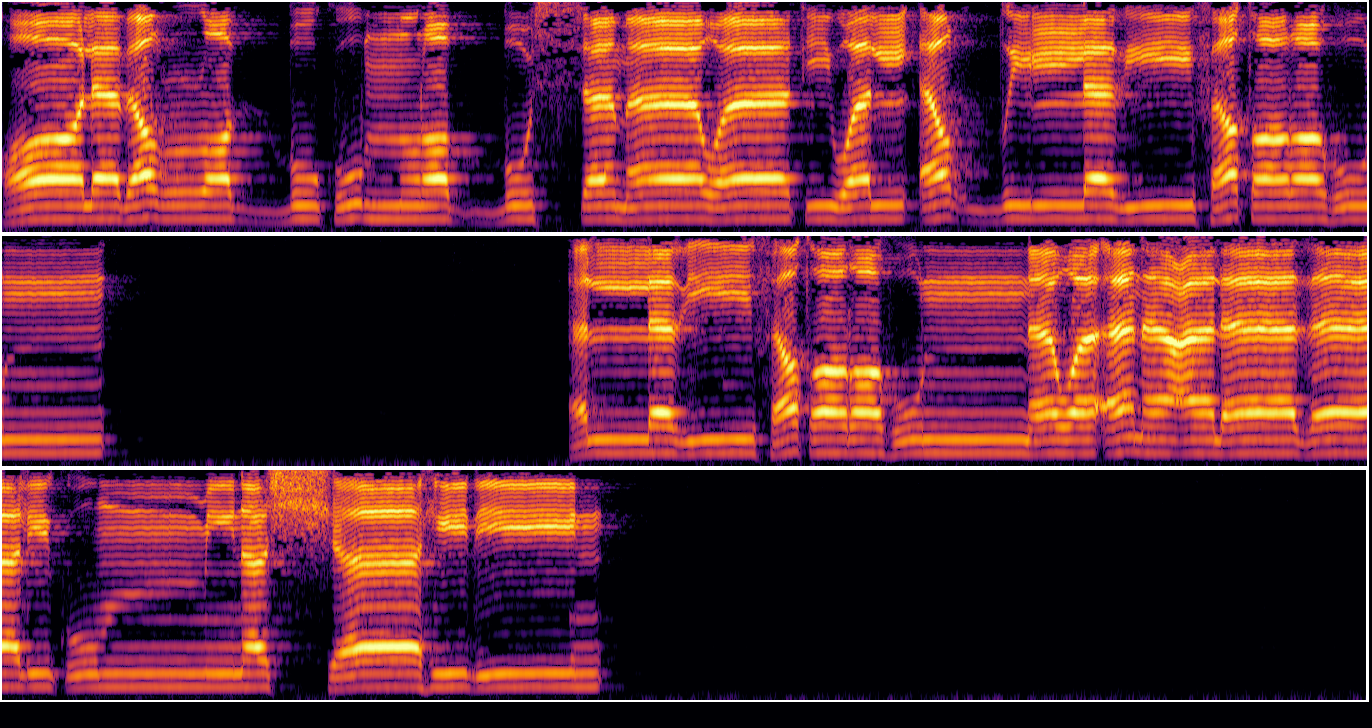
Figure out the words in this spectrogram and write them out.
قَالَ بَل رَّبُّكُمْ رَبُّ السَّمَاوَاتِ وَالْأَرْضِ الَّذِي فَطَرَهُنَّ الَّذِي فَطَرَهُنَّ وَأَنَا عَلَىٰ ذَٰلِكُم مِّنَ الشَّاهِدِينَ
